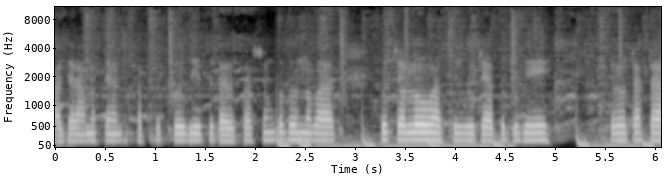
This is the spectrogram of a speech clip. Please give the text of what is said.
আর যারা আমার চ্যানেলটা সাবস্ক্রাইব করে দিয়েছে, তাদের তো অসংখ্য ধন্যবাদ। তো চলো আজকের ভিডিওটা এতটুকু চলো, টাটা।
